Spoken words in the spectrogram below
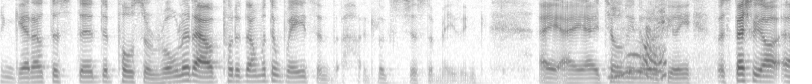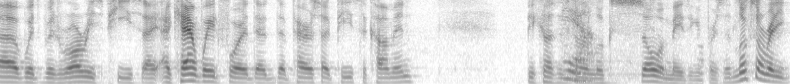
and get out this the, the poster, roll it out, put it down with the weights, and oh, it looks just amazing. I, I, I totally yeah. know the feeling, especially uh, uh, with with Rory's piece. I, I can't wait for the the parasite piece to come in. because it's Yeah. gonna look so amazing in person. It looks already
